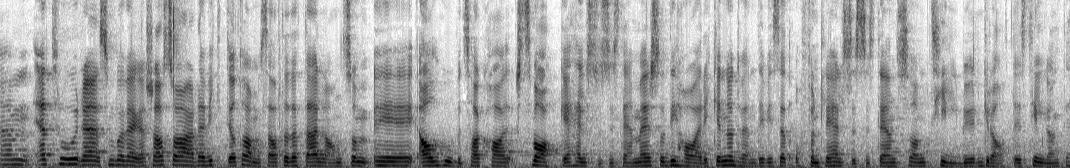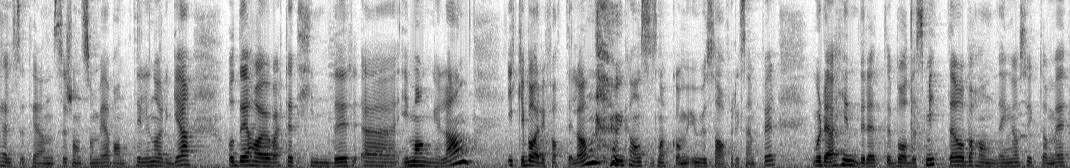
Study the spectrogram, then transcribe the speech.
Jeg tror, eh, som Bård Vegar sa, så er det viktig å ta med seg at dette er land som i all hovedsak har svake helsesystemer. Så de har ikke nødvendigvis et offentlig helsesystem som tilbyr gratis tilgang til helsetjenester, sånn som vi er vant til i Norge. Og det har jo vært et hinder eh, i mange land. Ikke bare i fattige land, vi kan også snakke om i USA f.eks., hvor det har hindret både smitte og behandling av sykdommer.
